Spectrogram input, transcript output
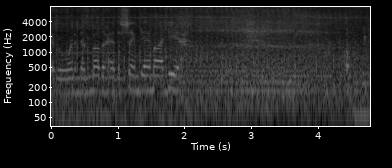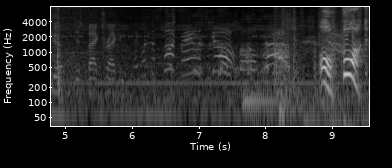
Everyone and their mother had the same damn idea. We could just backtrack and Hey, what the fuck, man? Let's go! Oh fuck!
